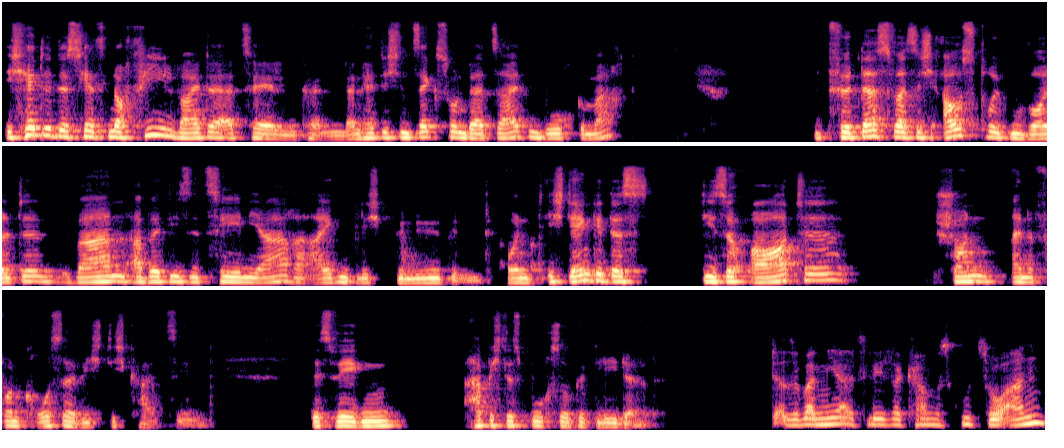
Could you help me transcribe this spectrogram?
Ich hätte das jetzt noch viel weiter erzählen können. Dann hätte ich ein 600-Seiten-Buch gemacht. Für das, was ich ausdrücken wollte, waren aber diese zehn Jahre eigentlich genügend. Und ich denke, dass diese Orte schon eine von großer Wichtigkeit sind. Deswegen habe ich das Buch so gegliedert. Also bei mir als Leser kam es gut so an.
